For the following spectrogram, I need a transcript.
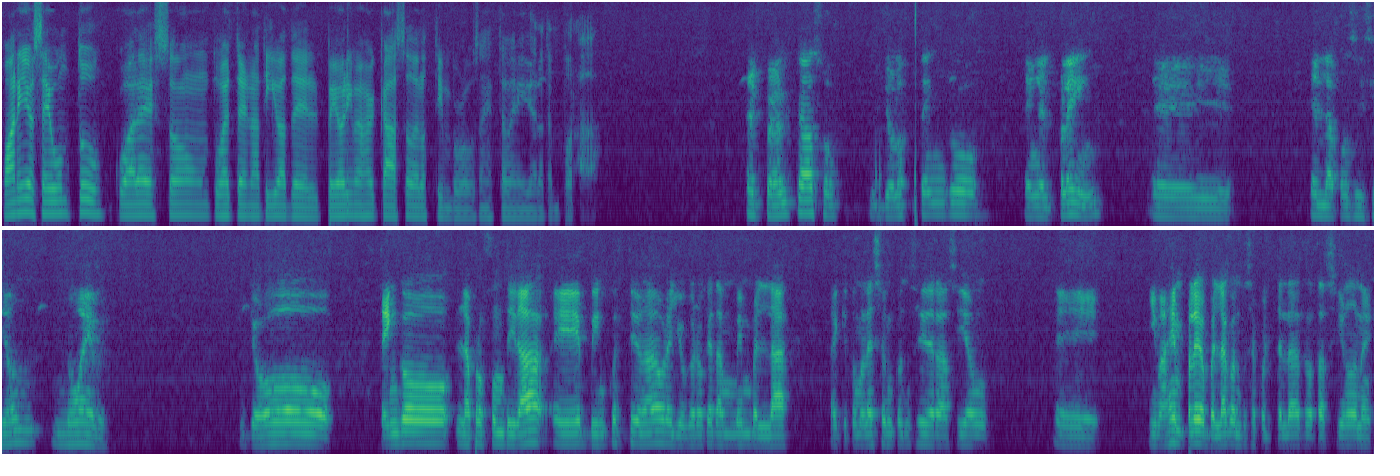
Juanillo, según tú, ¿cuáles son tus alternativas del peor y mejor caso de los Timberwolves en esta venidera temporada? El peor caso yo los tengo en el plane eh, en la posición 9. Yo tengo la profundidad, es bien cuestionable. Yo creo que también, ¿verdad? Hay que tomar eso en consideración. Eh, y más empleos, ¿verdad? Cuando se corten las rotaciones.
